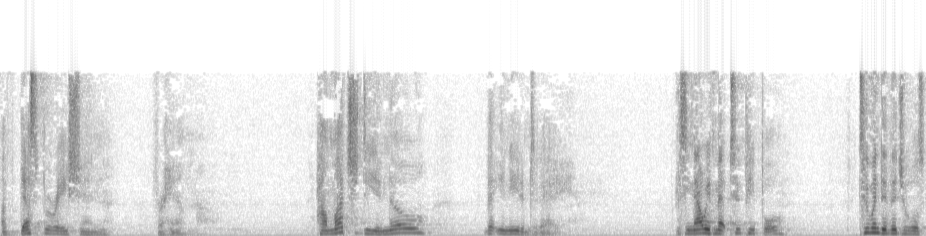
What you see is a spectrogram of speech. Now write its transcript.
of desperation for Him. How much do you know that you need Him today? You see, now we've met two people, two individuals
